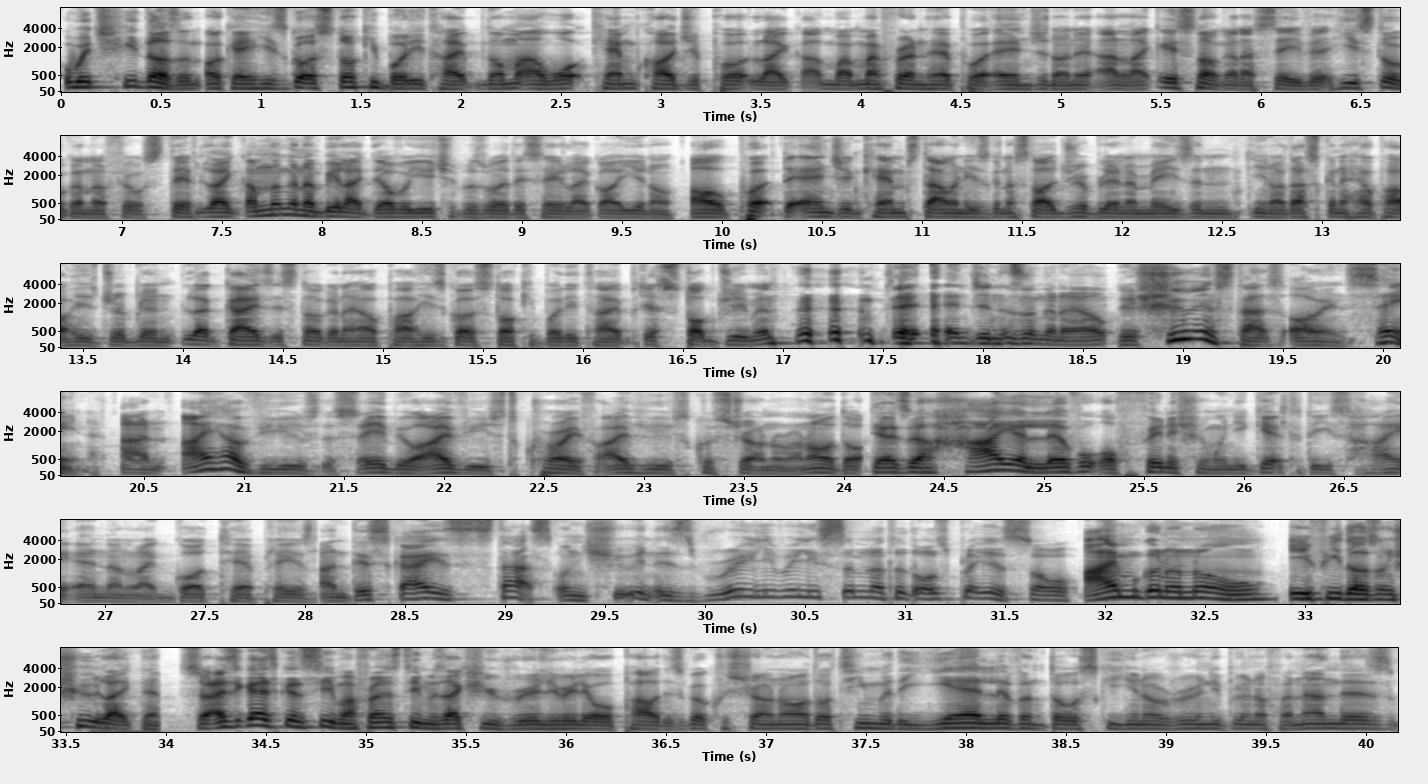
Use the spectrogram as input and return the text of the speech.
Which he doesn't, okay? He's got a stocky body type, no matter what chem card you put, like, uh, my, my friend here put engine on it, and, like, it's not gonna save it. He's still gonna feel stiff. Like, I'm not gonna be like the other YouTubers where they say, like, oh, you know, I'll put the engine chems down, he's gonna start dribbling amazing, you know, that's gonna help out his dribbling. Look, guys, it's not gonna help out. He's got a stocky body type. Just stop dreaming. the engine isn't gonna help. The shooting stats are insane, and I have used Eusebio, I've used Cruyff, I've used Cristiano Ronaldo. There's a higher level of finishing when you get to these high end and like god tier players. And this guy's stats on shooting is really, really similar to those players. So I'm gonna know if he doesn't shoot like them. So as you guys can see, my friend's team is actually really, really overpowered. He's got Cristiano Ronaldo, team with the year, Lewandowski, you know, Rooney, Bruno Fernandes,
